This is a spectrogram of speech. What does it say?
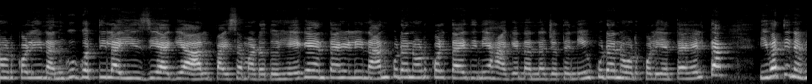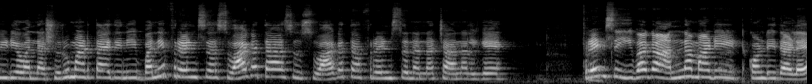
ನೋಡ್ಕೊಳ್ಳಿ. ನನಗೂ ಗೊತ್ತಿಲ್ಲ ಈಸಿಯಾಗಿ ಹಾಲು ಪಾಯಸ ಮಾಡೋದು ಹೇಗೆ ಅಂತ ಹೇಳಿ ನಾನು ಕೂಡ ನೋಡ್ಕೊಳ್ತಾ ಇದ್ದೀನಿ. ಹಾಗೆ ನನ್ನ ಜೊತೆ ನೀವು ಕೂಡ ನೋಡ್ಕೊಳ್ಳಿ ಅಂತ ಹೇಳ್ತಾ ಇವತ್ತಿನ ವಿಡಿಯೋವನ್ನು ಶುರು ಮಾಡ್ತಾ ಇದ್ದೀನಿ. ಬನ್ನಿ ಫ್ರೆಂಡ್ಸ್ ಸ್ವಾಗತ. ಸುಸ್ವಾಗತ ಫ್ರೆಂಡ್ಸ್ ನನ್ನ ಚಾನಲ್ಗೆ. ಫ್ರೆಂಡ್ಸ್ ಇವಾಗ ಅನ್ನ ಮಾಡಿ ಇಟ್ಕೊಂಡಿದ್ದಾಳೆ.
